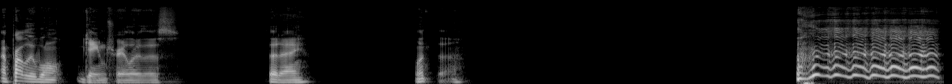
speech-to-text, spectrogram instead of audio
I probably won't game trailer this today. What the?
